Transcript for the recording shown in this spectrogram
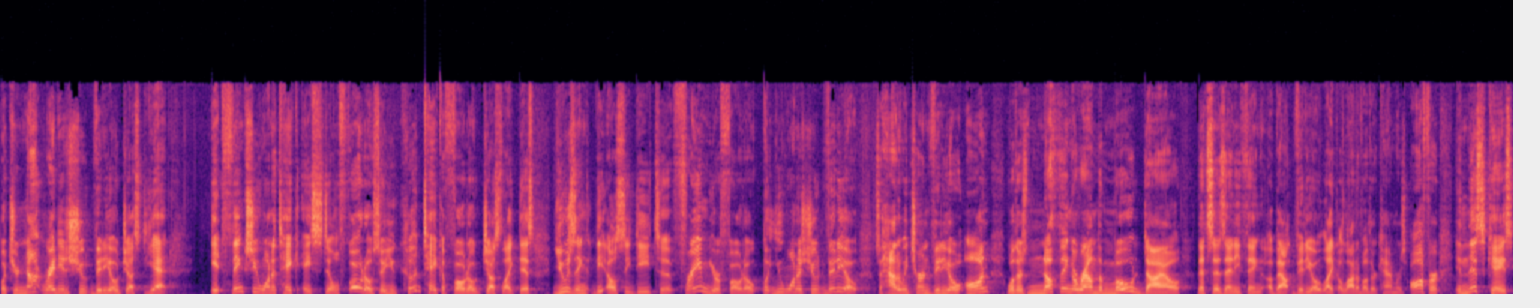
But you're not ready to shoot video just yet it thinks you want to take a still photo. So you could take a photo just like this using the LCD to frame your photo, but you want to shoot video. So how do we turn video on? Well, there's nothing around the mode dial that says anything about video like a lot of other cameras offer. In this case,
